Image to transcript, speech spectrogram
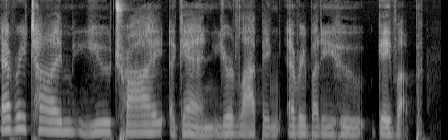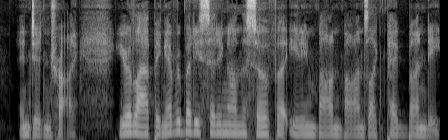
Every time you try again you're lapping everybody who gave up and didn't try. You're lapping everybody sitting on the sofa eating bonbons like Peg Bundy.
